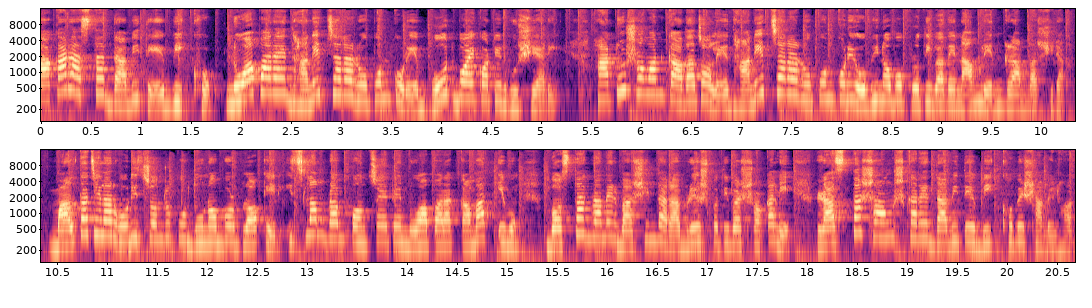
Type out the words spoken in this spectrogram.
পাকা রাস্তার দাবিতে বিক্ষোভ। নোয়াপাড়ায় ধানের চারা রোপণ করে ভোট বয়কটের হুঁশিয়ারি। হাঁটু সমান কাদা জলে ধানের চারা রোপণ করে অভিনব প্রতিবাদে নামলেন গ্রামবাসীরা। মালদা জেলার হরিশ্চন্দ্রপুর দু নম্বর ব্লকের ইসলাম গ্রাম পঞ্চায়েতের নোয়াপাড়া কামাত এবং বস্তা গ্রামের বাসিন্দারা বৃহস্পতিবার সকালে রাস্তা সংস্কারের দাবিতে বিক্ষোভে সামিল হন।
